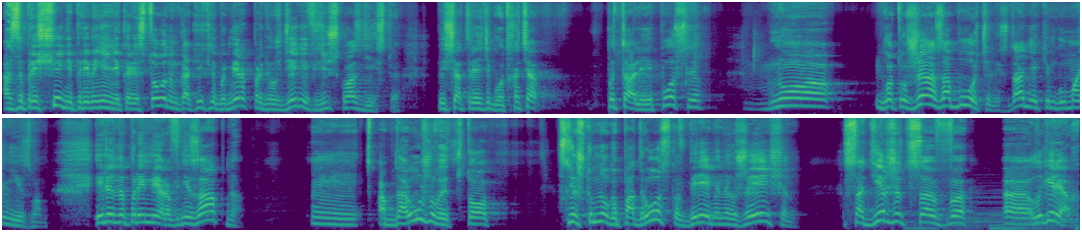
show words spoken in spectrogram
о запрещении применения к арестованным каких-либо мер к принуждению физического воздействия. 53 год. Хотя пытали и после, но вот уже озаботились да, неким гуманизмом. Или, например, внезапно обнаруживает, что слишком много подростков, беременных женщин содержатся в э, лагерях.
